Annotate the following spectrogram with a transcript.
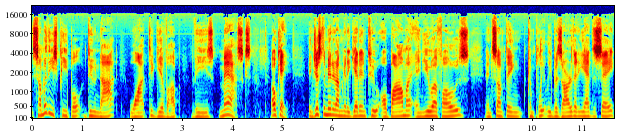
some of these people do not want to give up these masks. Okay, in just a minute, I'm going to get into Obama and UFOs and something completely bizarre that he had to say,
